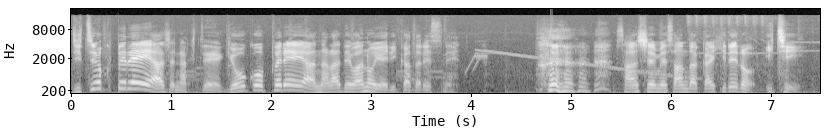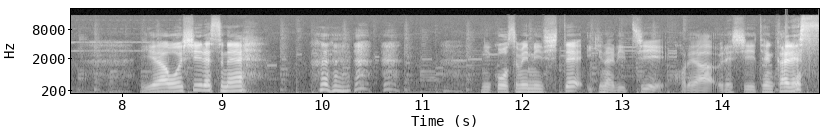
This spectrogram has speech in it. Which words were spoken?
実力プレイヤーじゃなくて強行プレイヤーならではのやり方ですね。3周目3打回避での1位。いや美味しいですね。2コース目にしていきなり1位。これは嬉しい展開です。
